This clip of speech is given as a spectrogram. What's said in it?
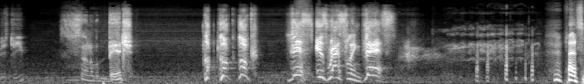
Mister, you son of a bitch. Look, look, look! This is wrestling! This! That's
